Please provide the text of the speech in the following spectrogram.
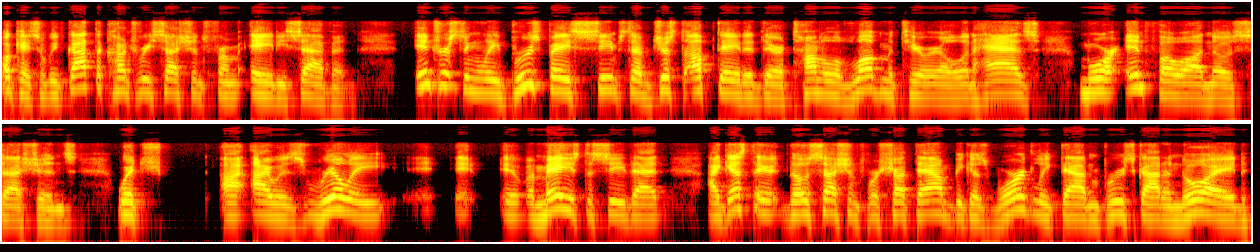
Okay, so we've got the country sessions from 87. Interestingly, Brucebase seems to have just updated their Tunnel of Love material and has more info on those sessions, which I, I was really i i amazed to see that. I guess they, those sessions were shut down because word leaked out and Bruce got annoyed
